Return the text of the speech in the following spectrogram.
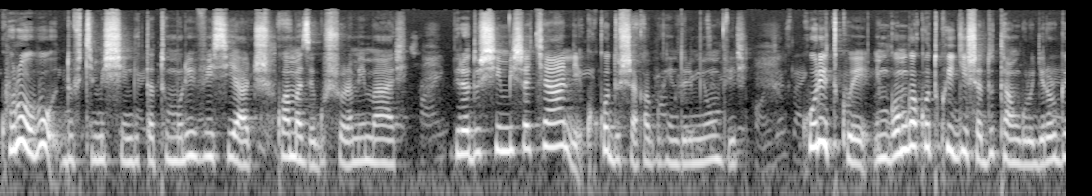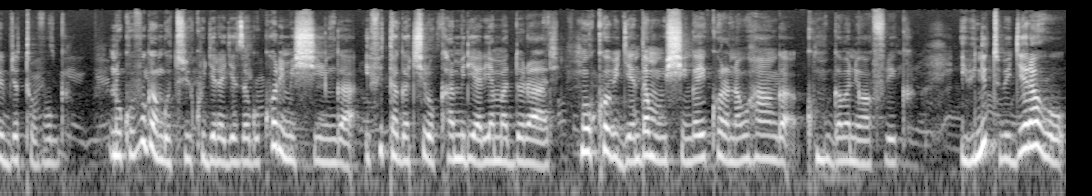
Kuri ubu dufite imishinga itatu muri visi yacu twamaze gushoramo imari. Biradushimisha cyane kuko dushaka guhindura imyumvire. Kuri twe ni ngombwa ko twigisha dutanga urugero rw'ibyo tuvuga. Ni ukuvuga ngo turi kugerageza gukora imishinga ifite agaciro ka miliyari y'amadolari nk'uko bigenda mu mishinga y'ikoranabuhanga ku mugabane wa afurika. Ibi nitubigeraho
